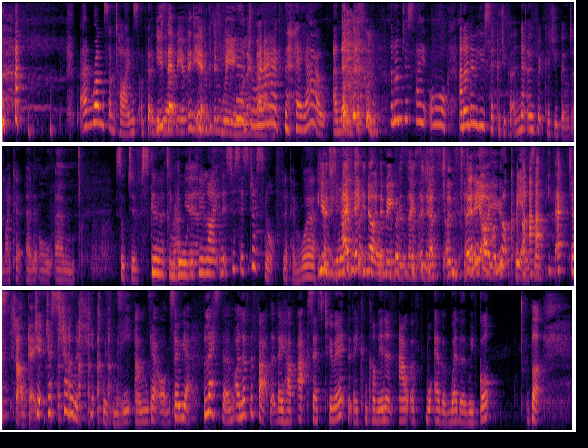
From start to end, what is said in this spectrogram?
And rum sometimes. I put a video. You sent me a video of him weeing all over the drag hay. the hay out and then just, and I'm just like oh and I know you said could you put a net over it could you build a like a, a little um sort of skirting Right, board yeah. if you like and it's just it's just not flipping worth You're just, you know, think like, you're not in the mood for those just- suggestions I today, are I'm, I'm you? not creative Yeah. just Shut up, Kate. Ju- just shovel the shit with me and get on. So yeah, bless them. I love the fact that they have access to it, that they can come in and out of whatever weather we've got. But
